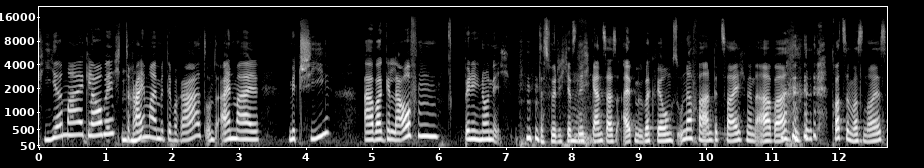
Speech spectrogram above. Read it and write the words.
viermal, glaube ich. Mhm. Dreimal mit dem Rad und einmal mit Ski. Aber gelaufen bin ich noch nicht. Das würde ich jetzt nicht ganz als Alpenüberquerungsunerfahren bezeichnen, aber trotzdem was Neues.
